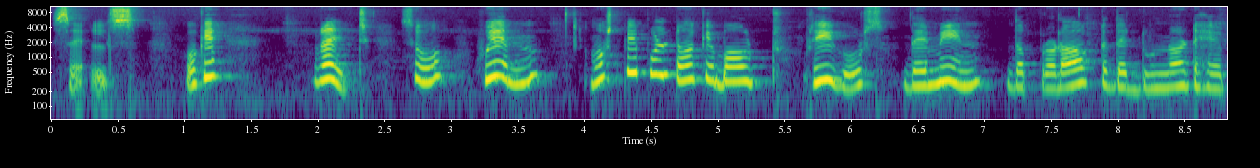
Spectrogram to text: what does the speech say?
sales okay? Right. So when most people talk about free goods they mean the product they do not have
